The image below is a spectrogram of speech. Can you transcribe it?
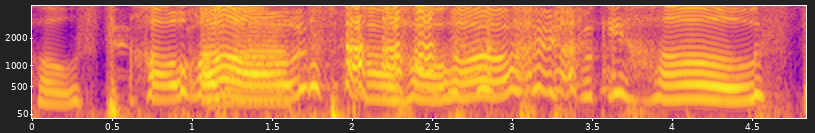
host. Ho host. ho ho ho spooky host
